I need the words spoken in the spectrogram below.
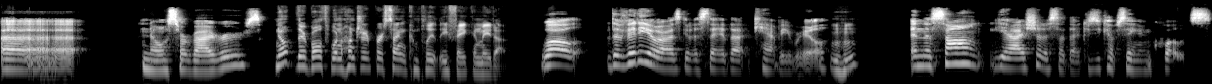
Uh, no survivors. Nope, they're both 100% completely fake and made up. Well, the video I was gonna say that can't be real, hmm and the song. Yeah, I should have said that because you kept saying in quotes.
